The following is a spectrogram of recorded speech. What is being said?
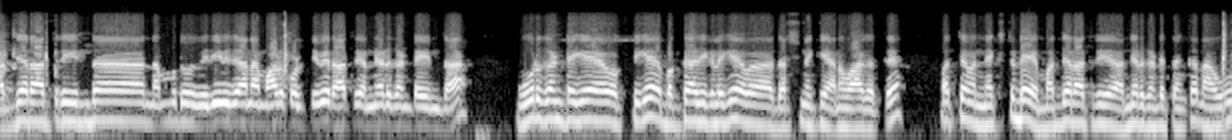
ಮಧ್ಯರಾತ್ರಿಯಿಂದ ನಮ್ಮದು ವಿಧಿವಿಧಾನ ಮಾಡ್ಕೊಳ್ತೀವಿ. ರಾತ್ರಿ ಹನ್ನೆರಡು ಗಂಟೆಯಿಂದ ಮೂರು ಗಂಟೆಗೆ ಹೊತ್ತಿಗೆ ಭಕ್ತಾದಿಗಳಿಗೆ ದರ್ಶನಕ್ಕೆ ಅನುವಾಗುತ್ತೆ. ಮತ್ತೆ ನೆಕ್ಸ್ಟ್ ಡೇ ಮಧ್ಯರಾತ್ರಿ ಹನ್ನೆರಡು ಗಂಟೆ ತನಕ ನಾವು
